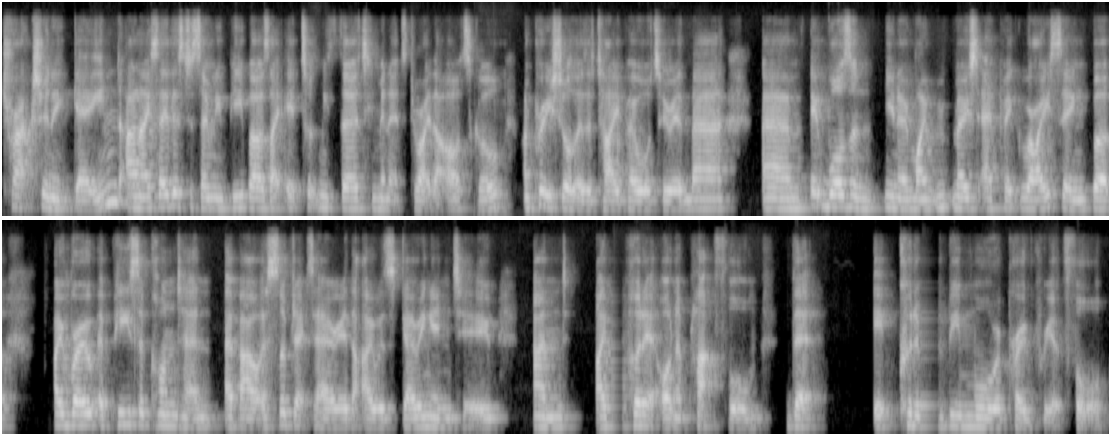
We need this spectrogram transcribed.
traction it gained. And I say this to so many people. I was like, it took me 30 minutes to write that article. Mm. I'm pretty sure there's a typo or two in there. Um, it wasn't, you know, my most epic writing, but I wrote a piece of content about a subject area that I was going into, and I put it on a platform that it couldn't be more appropriate for.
